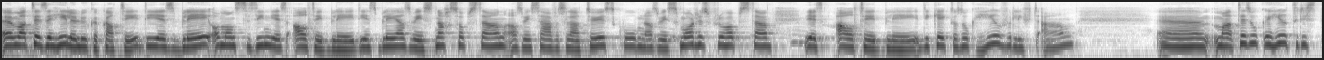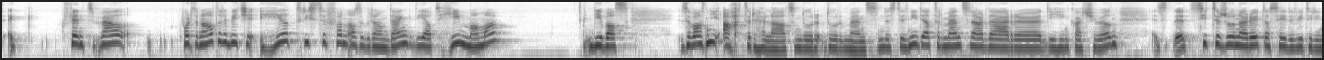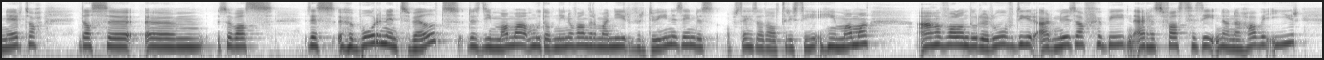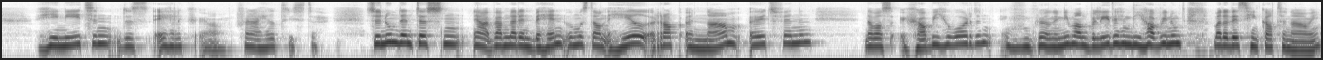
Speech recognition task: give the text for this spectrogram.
Uh, maar het is een hele leuke kat. Hè. Die is blij om ons te zien, die is altijd blij. Die is blij als wij s'nachts opstaan, als wij s'avonds laat thuiskomen, als wij s'morgens vroeg opstaan. Die is altijd blij. Die kijkt ons ook heel verliefd aan. maar het is ook een heel triest... Ik vind wel ik word er altijd een beetje heel triestig van als ik eraan denk. Die had geen mama. Die was, ze was niet achtergelaten door, door mensen. Dus het is niet dat er mensen naar daar uh, die geen katje wilden. Het, ziet er zo naar uit, dat zei de veterinair toch, dat ze, um, ze was... Ze is geboren in het wild, dus die mama moet op een of andere manier verdwenen zijn. Dus op zich is dat al triestig. Geen mama, aangevallen door een roofdier, haar neus afgebeten, ergens vastgezeten aan een habbehier geen eten. Dus eigenlijk, ja, ik vind dat heel triestig. Ze noemde intussen, ja, we hebben daar in het begin, we moesten dan heel rap een naam uitvinden. Dat was Gabi geworden. Ik wil nu niemand beledigen die Gabi noemt, maar dat is geen kattennaam. Hè.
